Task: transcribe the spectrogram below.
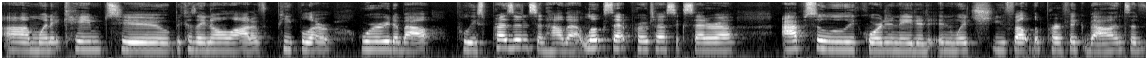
um, when it came to, because I know a lot of people are worried about police presence and how that looks at protests, etc absolutely coordinated in which you felt the perfect balance of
